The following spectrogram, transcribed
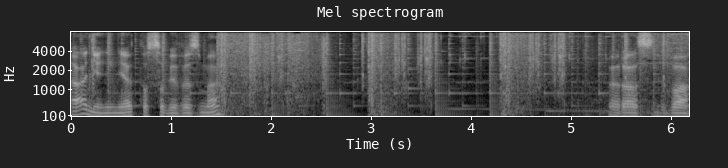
A nie, nie, nie, to sobie wezmę. Raz, dwa.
